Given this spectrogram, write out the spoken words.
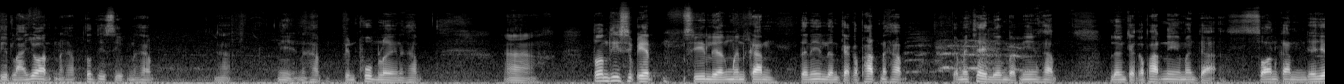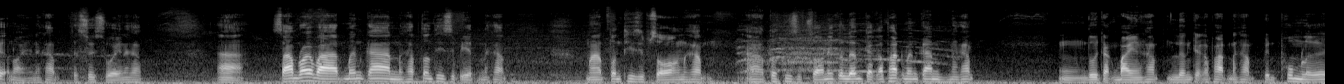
ติดหลายยอดนะครับ ต้นที่สิบนะครับนะนี่นะครับเป็นพุ่มเลยนะครับอ่าต้นที่สิบเอ็ดสีเหลืองเหมือนกัน แต่นี่เหลืองจักรพรรดินะครับ จะไม่ใช่เหลืองแบบนี้นะครับ เหลืองจักรพรรดินี่มันจะซ้อนกันเยอะๆหน่อยนะครับ จะสวยๆนะครับอ่าสามร้อยบาทเหมือนกันนะครับ ต้นที่สิบเอ็ดนะครับ มาต้นที่ 12 นะครับอ่าต้นที่ 12 นี่ก็เหลืองจักรพรรดิเหมือนกันนะครับอืมดูจากใบนะครับ เหลืองจักรพรรดินะครับ เป็นพุ่มเลย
